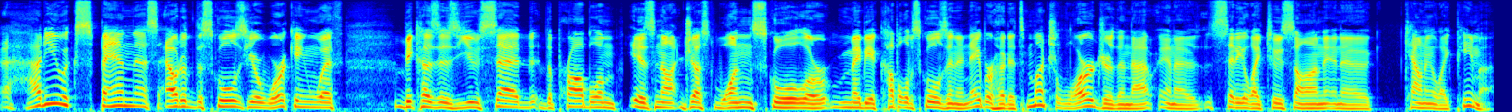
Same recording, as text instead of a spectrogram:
Uh, how do you expand this out of the schools you're working with? Because as you said the problem is not just one school or maybe a couple of schools in a neighborhood. It's much larger than that in a city like Tucson in a county like Pima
